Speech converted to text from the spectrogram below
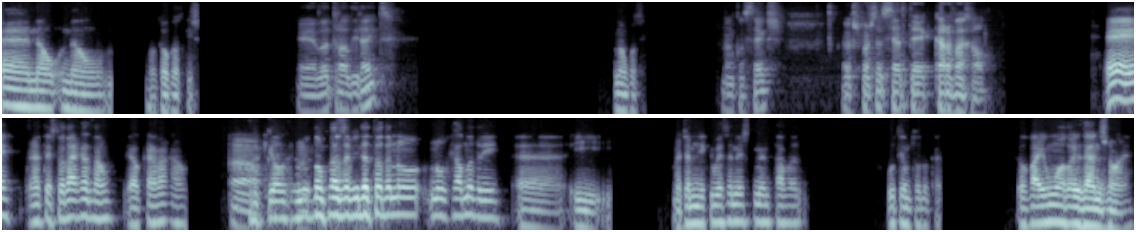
Uh, não, não, não estou a conseguir. É lateral direito? Não consigo. Não consegues? A resposta certa é Carvajal. É, é, tens toda a razão. É o Carvajal. Ah, Porque okay. ele não faz a vida toda no, no Real Madrid. Uh, e, mas a minha cabeça neste momento estava o tempo todo no campo. Ele vai um ou dois anos, não é?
